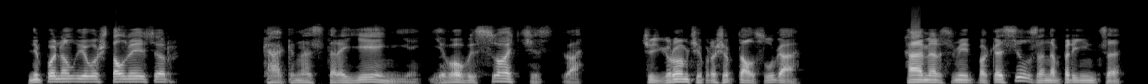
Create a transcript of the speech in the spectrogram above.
— не понял его шталмейстер. — Как настроение его высочества! — чуть громче прошептал слуга. Хаммерсмит покосился на принца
